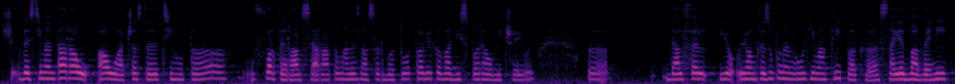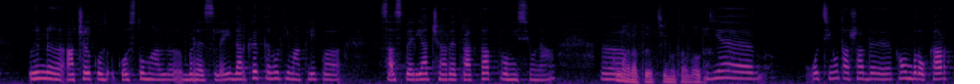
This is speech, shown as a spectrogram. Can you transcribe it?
Și vestimentar au, au această ținută foarte rar se arată, mai ales la sărbători, probabil că va dispărea obiceiul. Uh, de altfel, eu, eu am crezut până în ultima clipă că Saed va veni în acel costum al Breslei, dar cred că în ultima clipă s-a speriat și a retractat promisiunea. Cum arată ținuta lor? E o ținută așa de, ca un brocart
